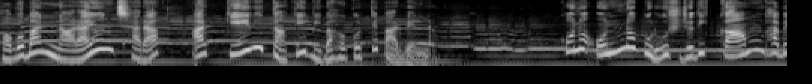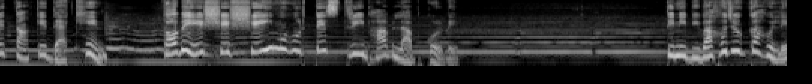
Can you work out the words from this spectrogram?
ভগবান নারায়ণ ছাড়া আর কেউই তাঁকে বিবাহ করতে পারবেন না। কোনো অন্য পুরুষ যদি কামভাবে তাঁকে দেখেন, তবে সে সেই মুহূর্তে স্ত্রী ভাব লাভ করবে। তিনি বিবাহযোগ্যা হলে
